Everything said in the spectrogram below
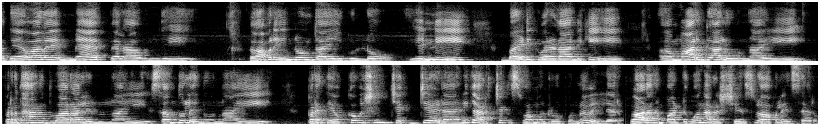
ఆ దేవాలయం మ్యాప్ ఎలా ఉంది? లోపల ఎన్ని ఉంటాయి గుళ్ళో? ఎన్ని? బయటికి వెళ్ళడానికి మార్గాలు ఉన్నాయి. ప్రధాన ద్వారాలు ఎన్ని ఉన్నాయి సందులు ఎన్ని ఉన్నాయి ప్రతి ఒక్క విషయం చెక్ చేయడానికి అర్చక స్వాముల రూపంలో వెళ్ళారు. వాడని పట్టుకొని అరెస్ట్ చేసి లోపలేశారు.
